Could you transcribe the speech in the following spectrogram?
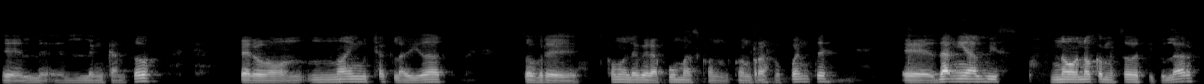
eh, le, encantó, pero no hay mucha claridad sobre cómo le verá Pumas con, con Rafa Puente. Eh, Dani Alvis no, no comenzó de titular,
